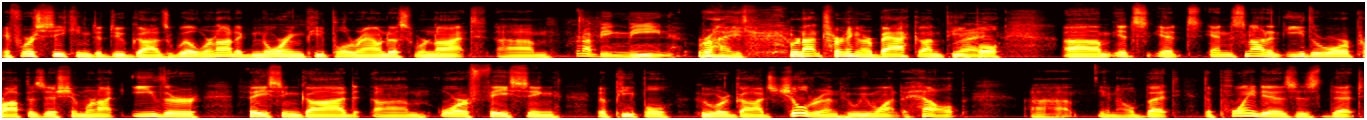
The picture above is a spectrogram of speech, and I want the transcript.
if we're seeking to do God's will, we're not ignoring people around us. We're not um, we're not being mean. Right. We're not turning our back on people. Right. Um, it's it's and it's not an either or proposition. We're not either facing God um, or facing the people who are God's children who we want to help. Uh, you know, but the point is is that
